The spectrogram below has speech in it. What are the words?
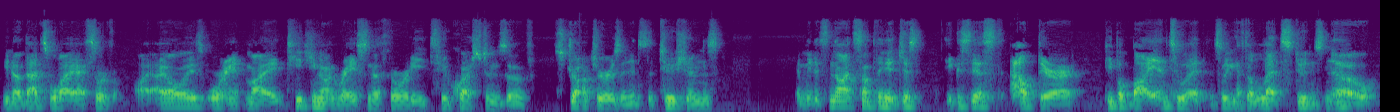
you know that's why I sort of I always orient my teaching on race and authority to questions of structures and institutions. I mean, it's not something that just exists out there. People buy into it, and so you have to let students know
